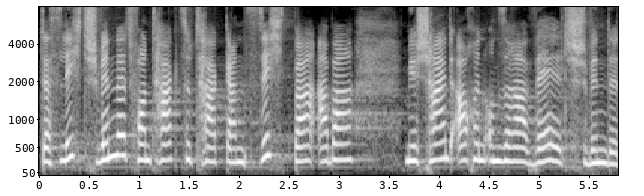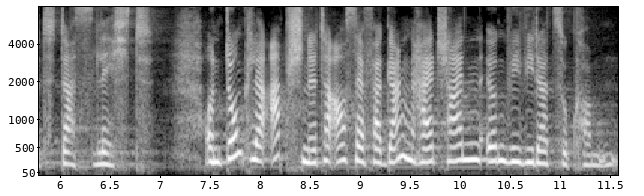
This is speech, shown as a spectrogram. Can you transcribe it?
Das Licht schwindet von Tag zu Tag ganz sichtbar, aber mir scheint auch in unserer Welt schwindet das Licht. Und dunkle Abschnitte aus der Vergangenheit scheinen irgendwie wiederzukommen.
